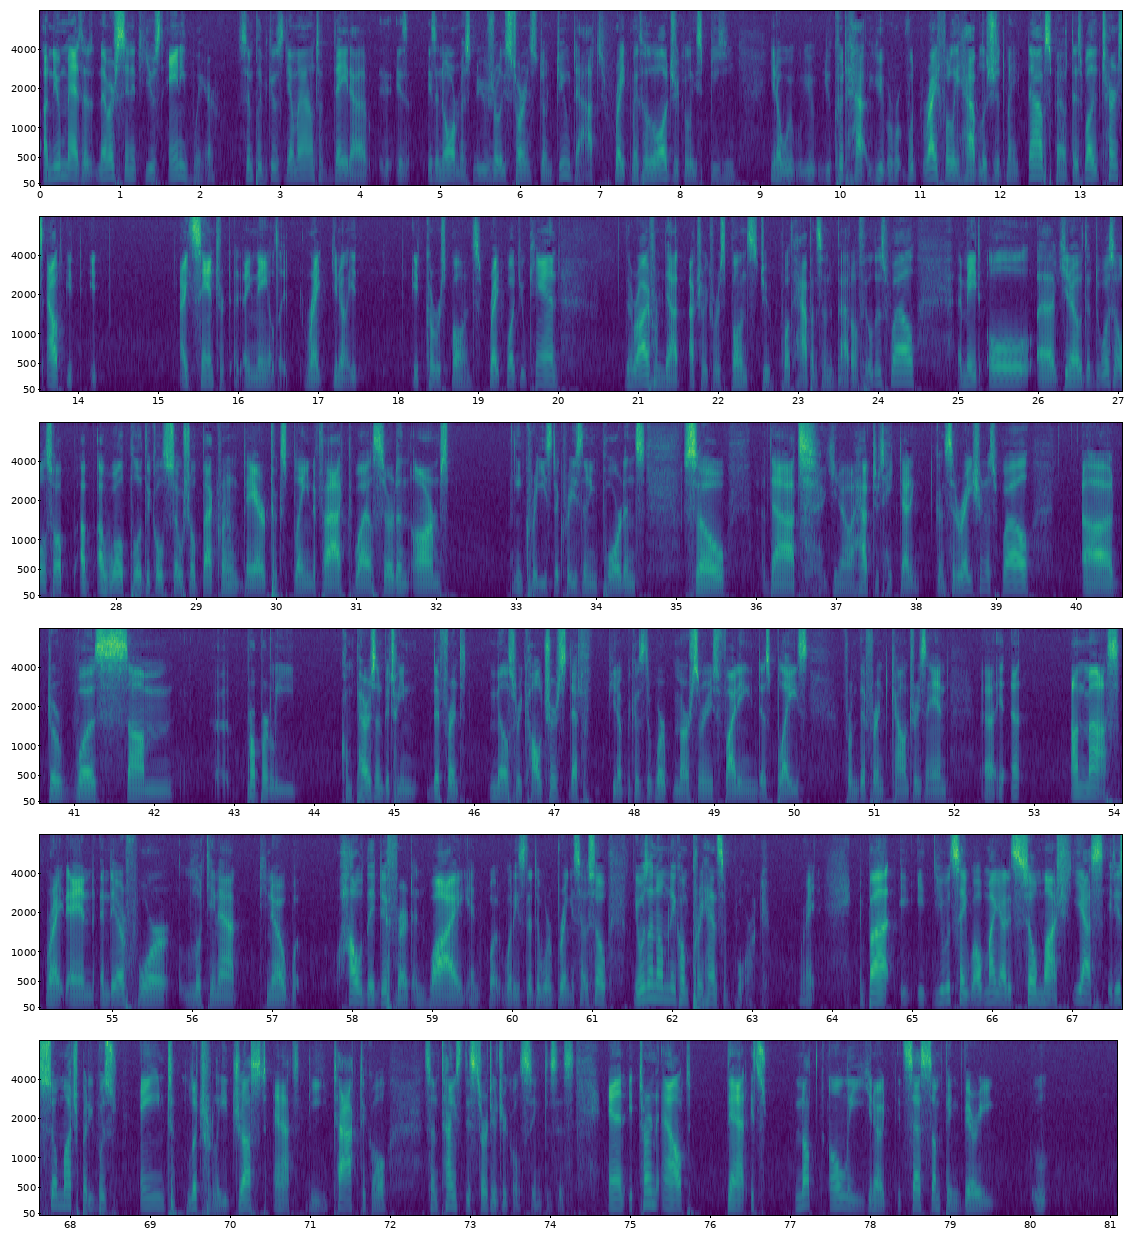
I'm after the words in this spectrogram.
A new method, never seen it used anywhere, simply because the amount of data is is enormous. Usually historians don't do that, right? Methodologically speaking, you know, you you could have you would rightfully have legitimate doubts about this. Well, it turns out it it I centered, I nailed it, right? You know, it it corresponds, right? What you can derive from that actually corresponds to what happens on the battlefield as well I made all, uh, you know, there was also a, a, a world political social background there to explain the fact while certain arms increased, decreased in importance. So that, you know, I have to take that in consideration as well. Uh, there was some uh, properly comparison between different military cultures that, you know, because there were mercenaries fighting in this place from different countries and uh, en masse, right? And and therefore looking at you know how they differed and why and what what is that they were bringing. So so it was an omnicomprehensive work, right? But it, it, you would say, well, my God, it's so much. Yes, it is so much, but it was aimed literally just at the tactical, sometimes the strategical synthesis, and it turned out that it's not only you know it says something very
